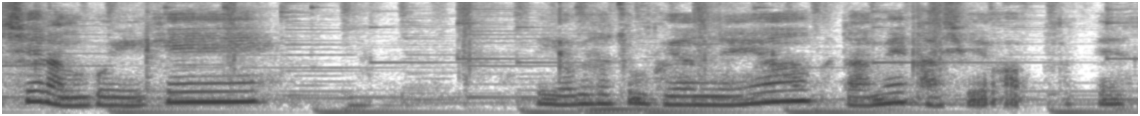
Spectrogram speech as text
실 안 보이게 여기서 좀 보였네요. 그 다음에 다시 앞으로 빼서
